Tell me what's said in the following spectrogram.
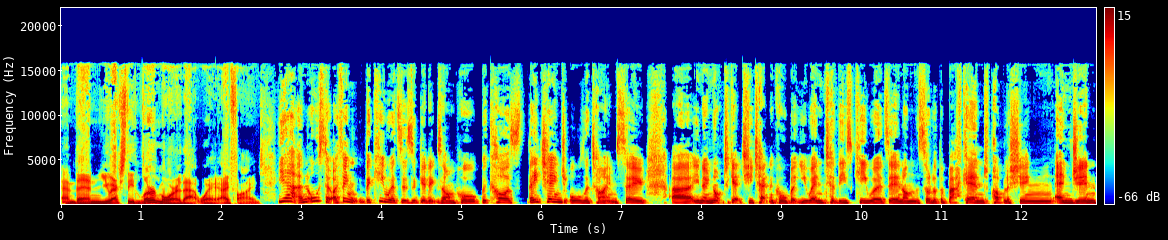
and then you actually learn more that way i find. Yeah and also i think the keywords is a good example because they change all the time. So uh, you know not to get too technical but you enter these keywords in on the sort of the back end publishing engine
